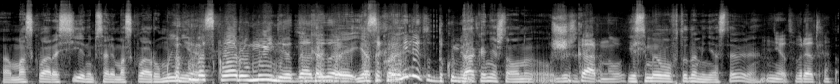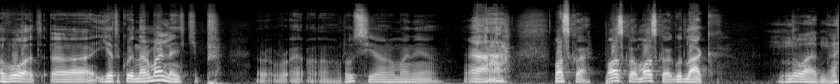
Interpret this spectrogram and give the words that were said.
э, Москва-Россия написали Москва-Румыния. Москва-Румыния, И да, как да, бы да. я Вы такой- сохранили этот документ? Да, конечно, он лежит- Шикарно. вот. Если мы его в автодоме не оставили. Нет, вряд ли. Вот, э, я такой нормально, они такие, «Пф, Ру- Ру- Руссия, Румыния. А, Москва, Москва, Москва, good luck. Ну ладно,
